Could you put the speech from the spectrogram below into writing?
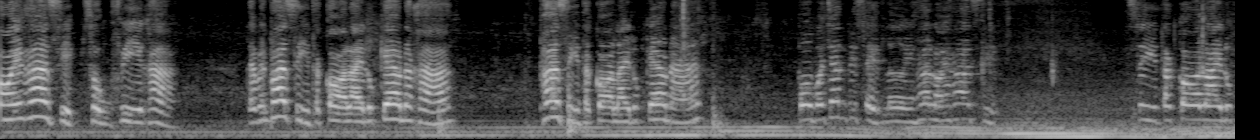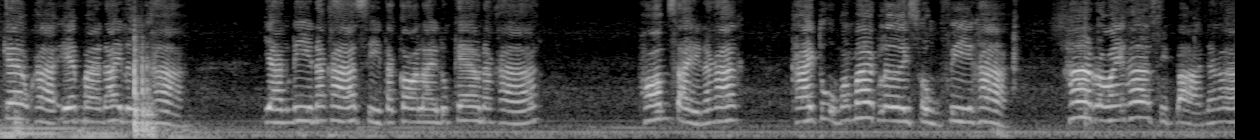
ร้อยห้าสิบส่งฟรีค่ะ แต่เป็นผ้าสีตะกอลายลูกแก้วนะคะ ผ้าสีตะกอลายลูกแก้วนะ โปรโมชั่นพิเศษเลยห้าร้อยห้าสิบสีตะกอลายลูกแก้วค่ะ เอฟมาได้เลยค่ะ อย่างดีนะคะ สีตะกอลายลูกแก้วนะคะ พร้อมใส่นะคะ ขายถูกมากๆเลยส่งฟรีค่ะ 550 บาทนะคะ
